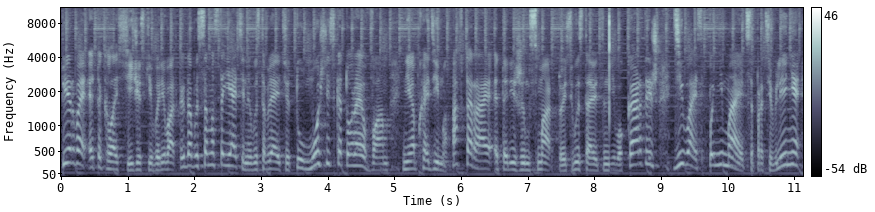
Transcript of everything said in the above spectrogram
Первая это классический вариват, когда вы самостоятельно выставляете ту мощность, которая вам необходима. А вторая это режим Smart, то есть вы ставите на него картридж, девайс понимает сопротивление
